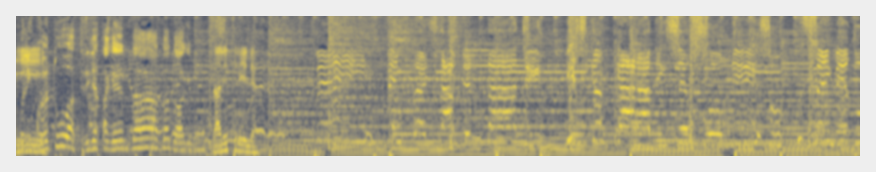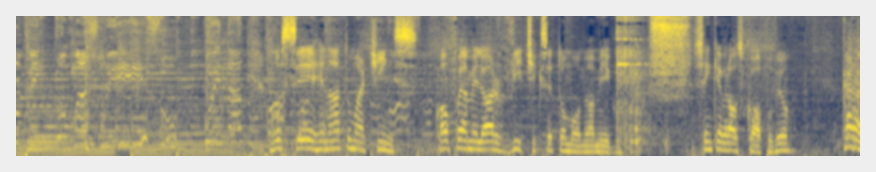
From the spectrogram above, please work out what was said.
Por E enquanto, a trilha tá ganhando da, da Dogma. dá-lhe trilha. Vem, vem, traz a verdade escancarada em seu sorriso. Sem medo, vem tomar juízo. Você, Renato Martins, qual foi a melhor VIT que você tomou, meu amigo? Sem quebrar os copos, viu? Cara,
